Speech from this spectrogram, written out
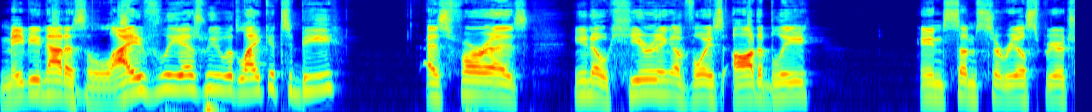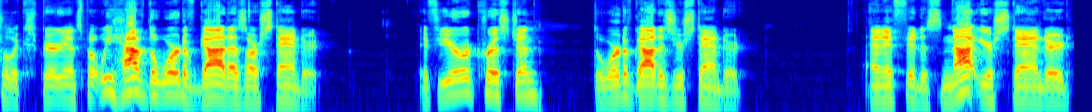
Maybe not as lively as we would like it to be, as far as, you know, hearing a voice audibly in some surreal spiritual experience, but we have the Word of God as our standard. If you're a Christian, the Word of God is your standard. And if it is not your standard,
